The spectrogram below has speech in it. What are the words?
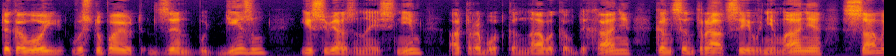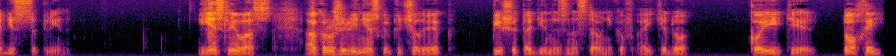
Таковой выступают дзен-буддизм и связанная с ним отработка навыков дыхания, концентрации внимания, самодисциплины. Если вас окружили несколько человек, пишет один из наставников айкидо, коите тохой,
